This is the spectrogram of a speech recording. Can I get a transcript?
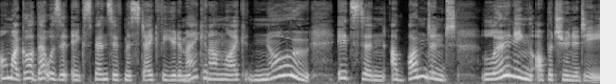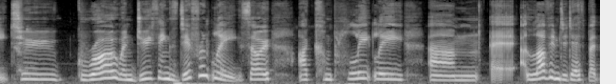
oh my god that was an expensive mistake for you to make and I'm like no it's an abundant learning opportunity to grow and do things differently. So I completely um, eh, love him to death but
